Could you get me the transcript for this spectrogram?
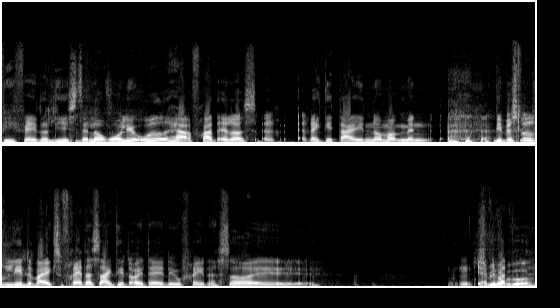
Vi fader lige stille og roligt ud her fra et ellers øh, rigtig dejligt nummer, men vi besluttede lige, at det var ikke så fredagsagtigt, og i dag er det jo fredag, så... Øh, Så ja, vi det var- hopper videre.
